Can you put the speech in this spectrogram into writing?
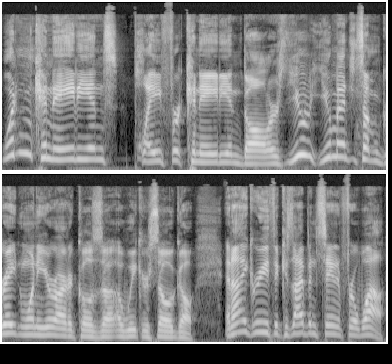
Wouldn't Canadians play for Canadian dollars? You you mentioned something great in one of your articles a, a week or so ago, and I agree with it because I've been saying it for a while.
